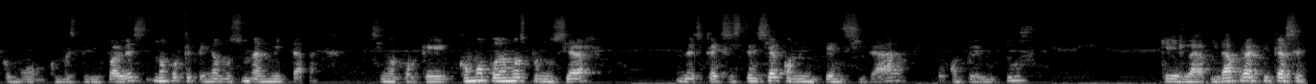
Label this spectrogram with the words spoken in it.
como, como espirituales, no porque tengamos una almita, sino porque cómo podemos pronunciar nuestra existencia con intensidad o con plenitud, que la vida práctica se,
